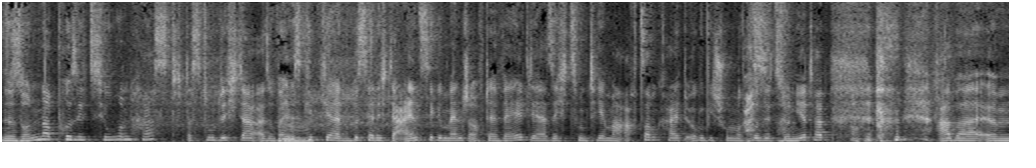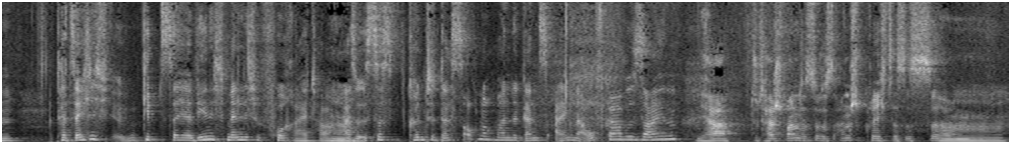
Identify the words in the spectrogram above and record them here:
eine Sonderposition hast, dass du dich da, also weil mhm. es gibt ja, du bist ja nicht der einzige Mensch auf der Welt, der sich zum Thema Achtsamkeit irgendwie schon mal was? positioniert hat. Okay. Aber ähm, tatsächlich äh, gibt es da ja wenig männliche Vorreiter. Mhm. Also ist das, könnte das auch nochmal eine ganz eigene Aufgabe sein? Ja, total spannend, dass du das ansprichst. Das ist, ähm,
